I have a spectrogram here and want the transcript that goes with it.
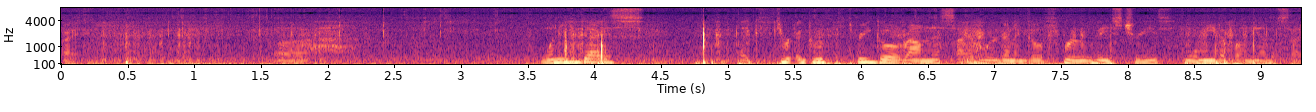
Alright. Uh, when you guys, like, a group of three go around this side, we're gonna go through these trees. We'll meet up on the other side.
